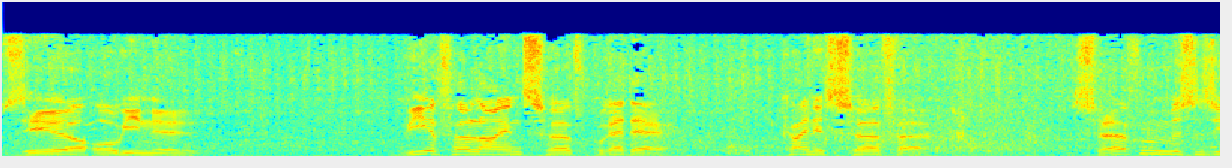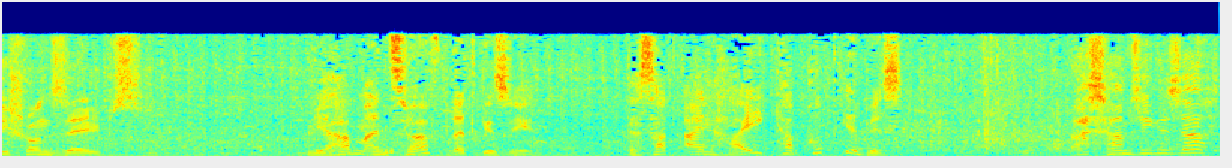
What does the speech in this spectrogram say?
Sehr originell. Wir verleihen Surfbretter, keine Surfer. Surfen müssen Sie schon selbst. Wir haben ein Surfbrett gesehen. Das hat ein Hai kaputt gebissen. Was haben Sie gesagt?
